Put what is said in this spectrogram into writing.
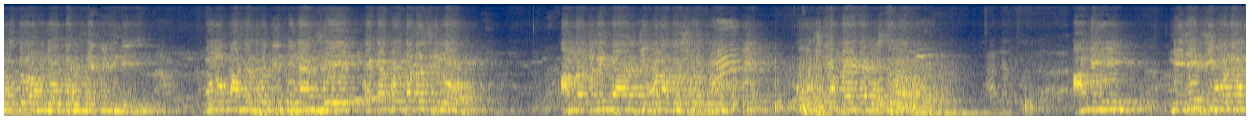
বুঝতে পারব যে অধ্যবসায় কি জিনিস। কোনো কাজের প্রতি তিনার যে একাগ্রতাটা ছিল, আমরা যদি তার জীবন আদর্শ পড়ে থাকি, অবশ্যই আমরা এটা বুঝতে পারব। আমি নিজের জীবনেও,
